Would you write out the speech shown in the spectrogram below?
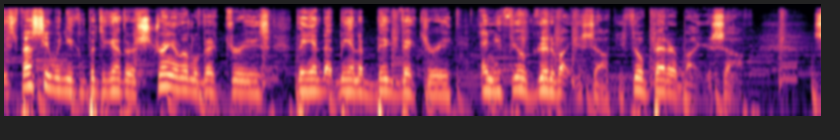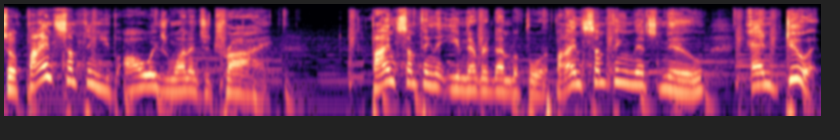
especially when you can put together a string of little victories, they end up being a big victory, and you feel good about yourself. You feel better about yourself. So find something you've always wanted to try. Find something that you've never done before. Find something that's new and do it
